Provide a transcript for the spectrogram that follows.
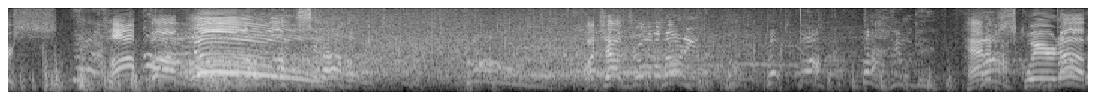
Reverse. Pop up. No! Watch out. Watch out. Had him squared up.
